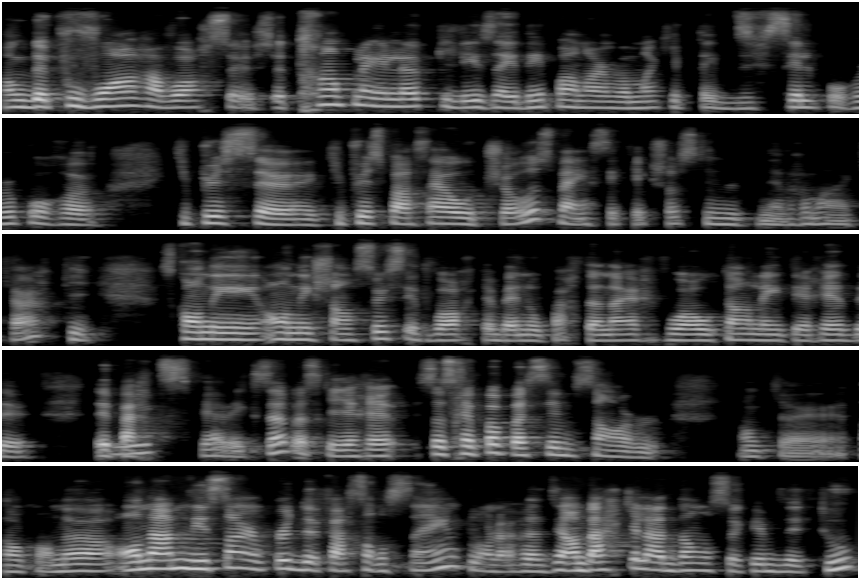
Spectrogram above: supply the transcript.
Donc, de pouvoir avoir ce, tremplin-là, puis les aider pendant un moment qui est peut-être difficile pour eux, pour euh, qu'ils puissent, euh, puissent passer à autre chose, ben, c'est quelque chose qui nous tenait vraiment à cœur. Puis, ce qu'on est, on est chanceux, c'est de voir que ben, nos partenaires voient autant l'intérêt de, participer avec ça, parce que ce ne serait pas possible sans eux. Donc, euh, donc on, a, on a amené ça un peu de façon simple. On leur a dit embarquez là-dedans, on s'occupe de tout.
